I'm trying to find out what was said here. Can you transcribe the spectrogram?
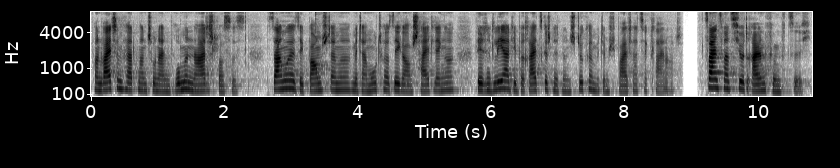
Von weitem hört man schon ein Brummen nahe des Schlosses. Samuel sägt Baumstämme mit der Motorsäge auf Scheidlänge, während Lea die bereits geschnittenen Stücke mit dem Spalter zerkleinert. 22.53 Uhr.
